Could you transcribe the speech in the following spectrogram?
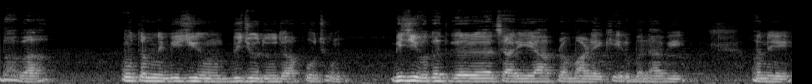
બાબા, હું તમને બીજી હું બીજું દૂધ આપું છું. બીજી વખત ગરગાચાર્યે આ પ્રમાણે ખીર બનાવી અને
